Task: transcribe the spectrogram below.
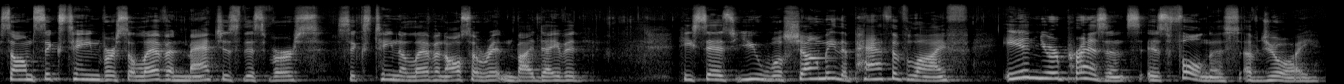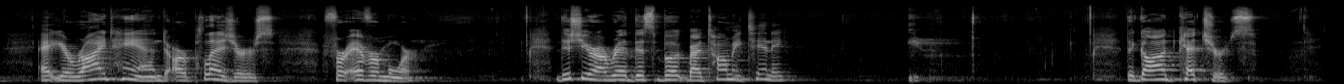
Psalm 16, verse 11, matches this verse. 16, 11, also written by David. He says, You will show me the path of life. In your presence is fullness of joy. At your right hand are pleasures forevermore. This year I read this book by Tommy Tenney, The God Catchers.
